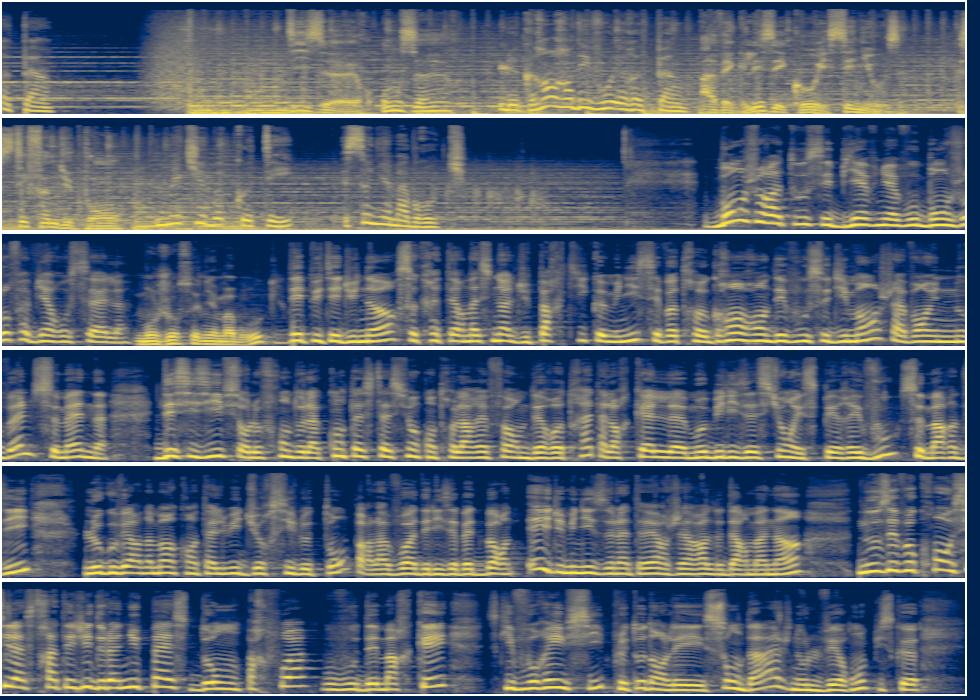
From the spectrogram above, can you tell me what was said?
Europe 1. 10h, 11h, Le grand rendez-vous Europe 1. avec les échos et CNews. Stéphane Dupont, Mathieu Bobcoté, Sonia Mabrouk. Bonjour à tous et bienvenue à vous. Bonjour Fabien Roussel. Bonjour Sonia Mabrouk. Député du Nord, secrétaire national du Parti communiste, c'est votre grand rendez-vous ce dimanche avant une nouvelle semaine décisive sur le front de la contestation contre la réforme des retraites. Alors quelle mobilisation espérez-vous ce mardi? Le gouvernement, quant à lui, durcit le ton par la voix d'Elisabeth Borne et du ministre de l'Intérieur Gérald Darmanin. Nous évoquerons aussi la stratégie de la NUPES dont parfois vous vous démarquez, ce qui vous réussit plutôt dans les sondages, nous le verrons, puisque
